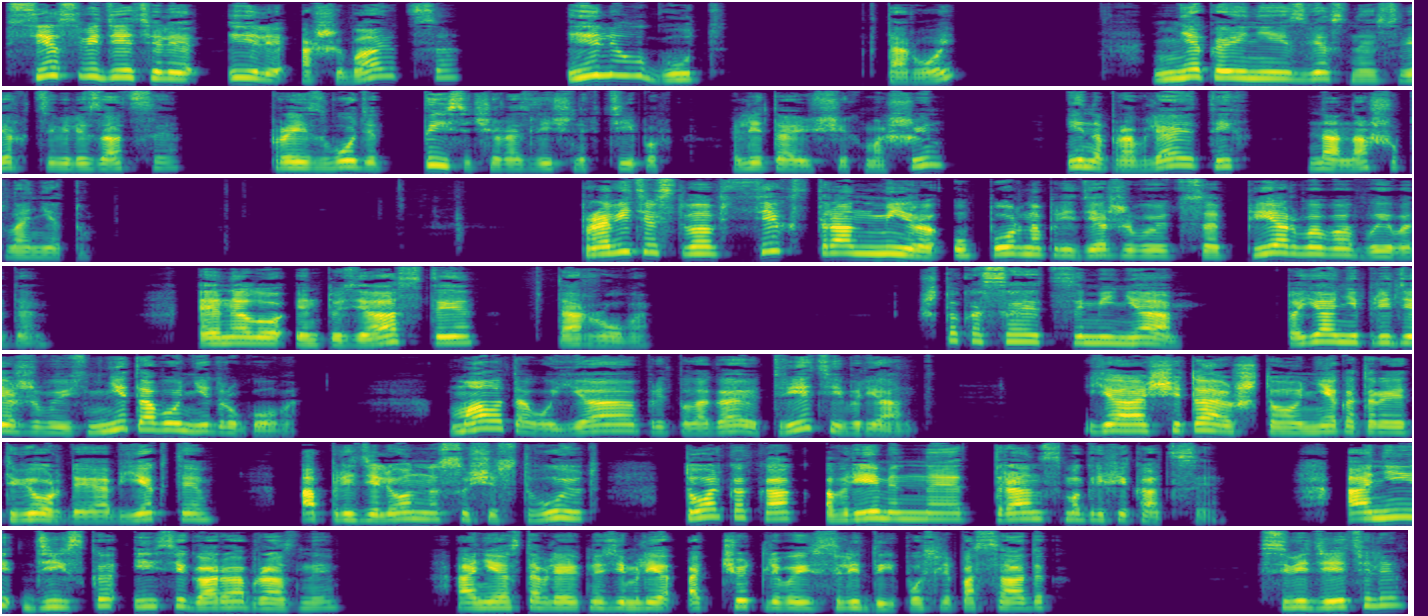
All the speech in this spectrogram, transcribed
Все свидетели или ошибаются, или лгут. Второй. Некая неизвестная сверхцивилизация производит тысячи различных типов летающих машин и направляет их на нашу планету. Правительства всех стран мира упорно придерживаются первого вывода. НЛО-энтузиасты второго. Что касается меня, то я не придерживаюсь ни того, ни другого. Мало того, я предполагаю третий вариант, я считаю, что некоторые твердые объекты определенно существуют только как временная трансмагрификация. Они диско- и сигарообразные. Они оставляют на Земле отчетливые следы после посадок. Свидетели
